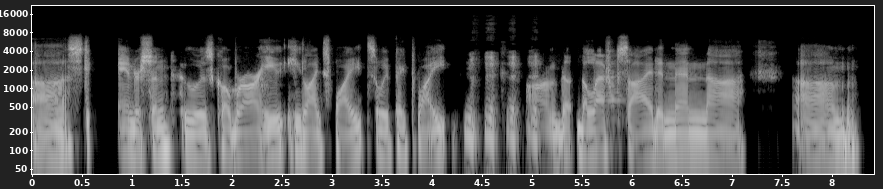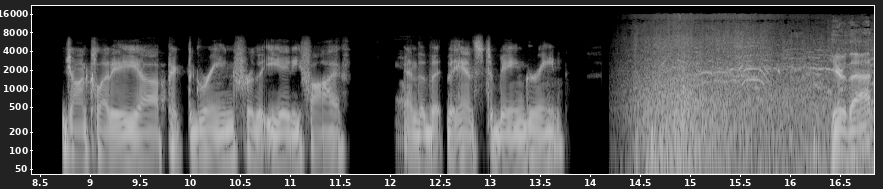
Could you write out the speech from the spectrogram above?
uh, Steve Anderson, who is Cobra R, he he likes white, so we picked white on the, the left side, and then uh, um, John Coletti uh, picked the green for the E85, and the, the, the hints to being green. Hear that?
